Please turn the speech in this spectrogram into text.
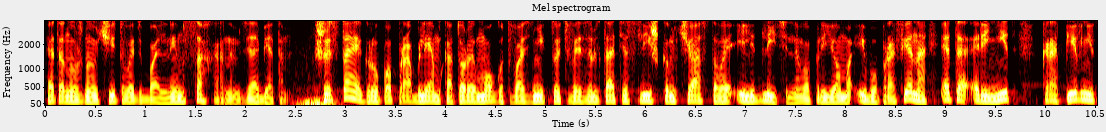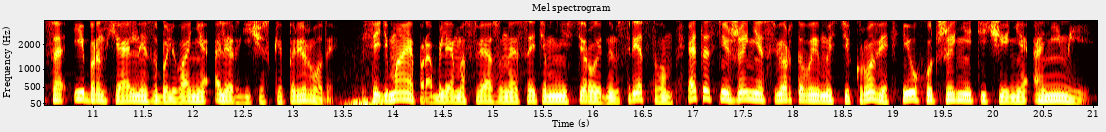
Это нужно учитывать больным сахарным диабетом. Шестая группа проблем, которые могут возникнуть в результате слишком частого или длительного приема ибупрофена, это ринит, крапивница и бронхиальные заболевания аллергической природы. Седьмая проблема, связанная с этим нестероидным средством, это снижение свертываемости крови и ухудшение течения анемии.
